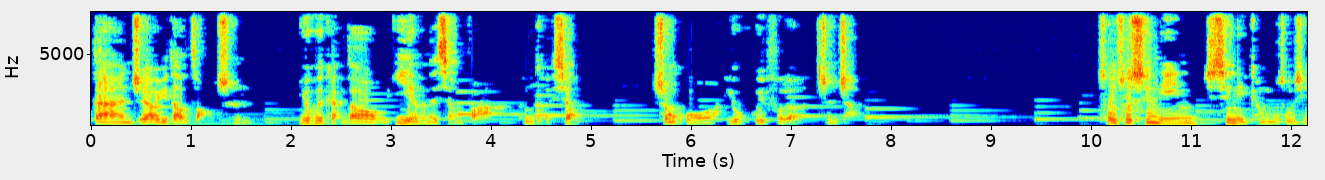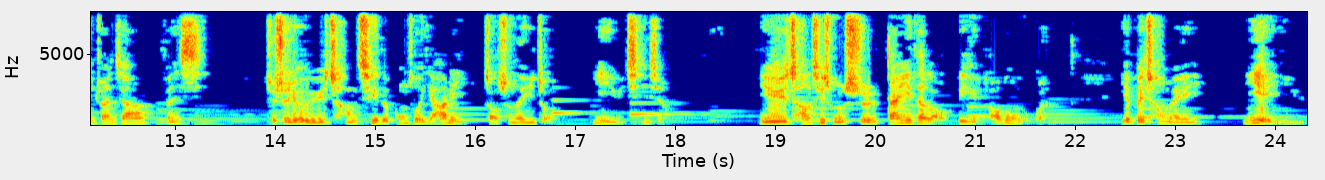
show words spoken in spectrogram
但只要一到早晨，又会感到夜晚的想法很可笑，生活又恢复了正常。重塑心灵心理康复中心专家分析，这是由于长期的工作压力造成的一种抑郁倾向，与长期从事单一的劳力劳动有关，也被称为夜抑郁。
